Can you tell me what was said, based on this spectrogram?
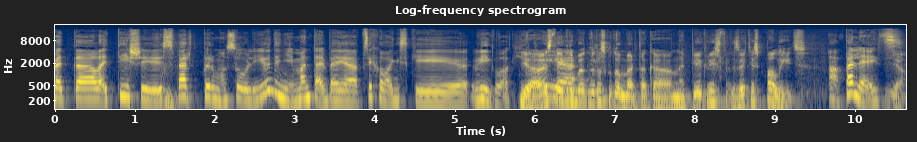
bet uh, lai tieši spērt pirmo soli jūdiņi, man tā bija psiholoģiski vieglāk. Jā, es te gribētu drusku tomēr tā kā nepiekrist. Zeķis palīdz. À, palīdz. Jā.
